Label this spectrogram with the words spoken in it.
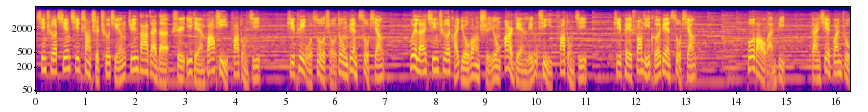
新车先期上市车型均搭载的是 1.8T 发动机，匹配五速手动变速箱。未来新车还有望使用 2.0T 发动机，匹配双离合变速箱。播报完毕，感谢关注。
